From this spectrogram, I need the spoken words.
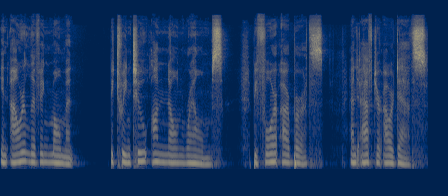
in our living moment between two unknown realms, before our births and after our deaths.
